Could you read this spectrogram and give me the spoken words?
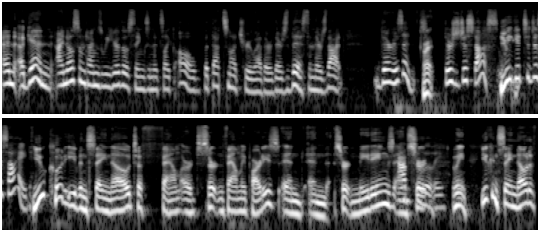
And again, I know sometimes we hear those things and it's like, oh, but that's not true, Heather. There's this and there's that. There isn't. Right. There's just us. we get to decide. You could even say no to fam or certain family parties and and certain meetings. And certain- Absolutely. I mean, you can say no to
